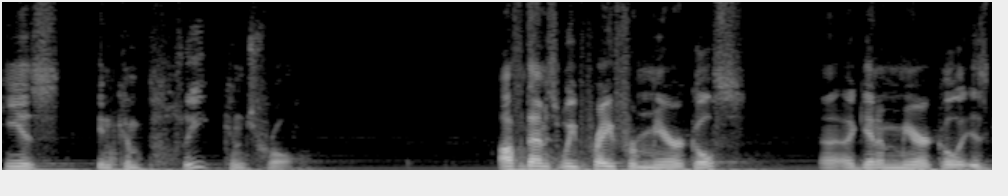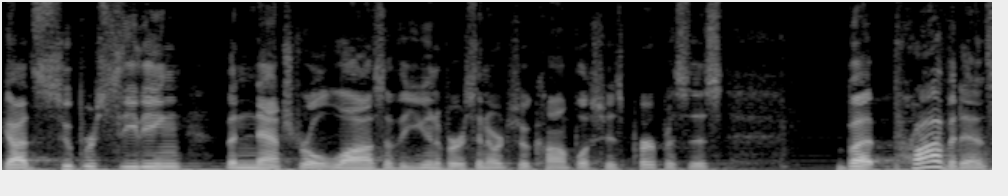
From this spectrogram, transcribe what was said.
He is in complete control. Oftentimes, we pray for miracles. Uh, again, a miracle is God superseding the natural laws of the universe in order to accomplish his purposes. But providence,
